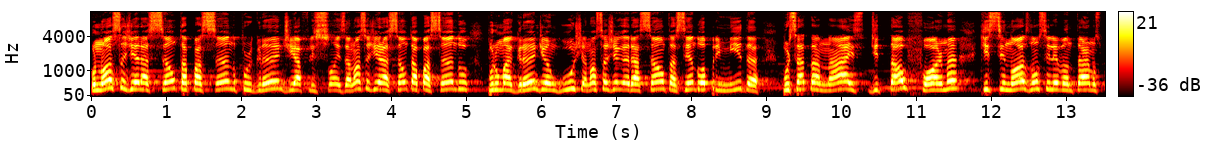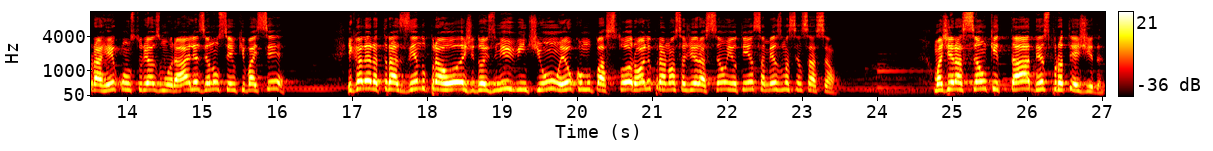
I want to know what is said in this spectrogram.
A nossa geração está passando por grandes aflições, a nossa geração está passando por uma grande angústia, a nossa geração está sendo oprimida por Satanás de tal forma que, se nós não se levantarmos para reconstruir as muralhas, eu não sei o que vai ser. E galera, trazendo para hoje, 2021, eu como pastor olho para a nossa geração e eu tenho essa mesma sensação. Uma geração que está desprotegida,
